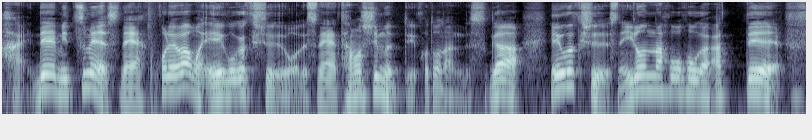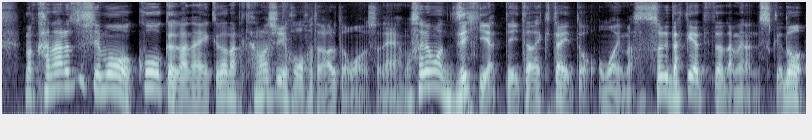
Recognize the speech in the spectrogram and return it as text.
はい。で、三つ目ですね。これはもう英語学習をですね、楽しむっていうことなんですが、英語学習ですね、いろんな方法があって、まあ、必ずしも効果がないけど、なんか楽しい方法とかあると思うんですよね。もうそれもぜひやっていただきたいと思います。それだけやってたらダメなんですけど、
